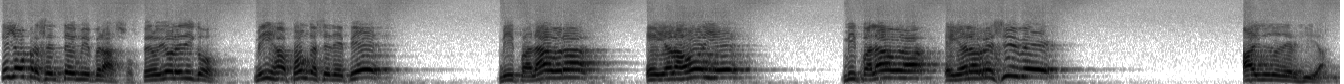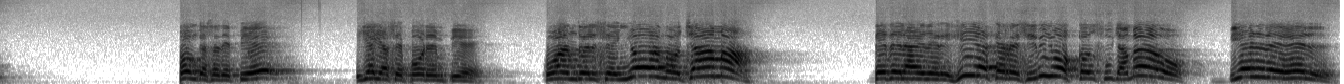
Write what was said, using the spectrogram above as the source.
que yo presenté en mis brazos. Pero yo le digo, mi hija, póngase de pie, mi palabra, ella la oye, mi palabra, ella la recibe. Hay una energía. Póngase de pie y ella se pone en pie. Cuando el Señor nos llama, desde la energía que recibimos con su llamado, viene de Él.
